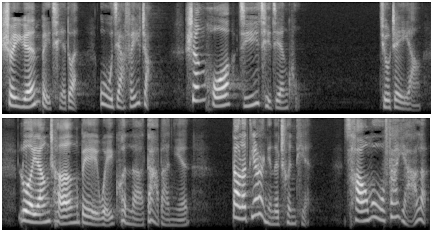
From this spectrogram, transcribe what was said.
水源被切断，物价飞涨，生活极其艰苦。就这样，洛阳城被围困了大半年。到了第二年的春天，草木发芽了，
